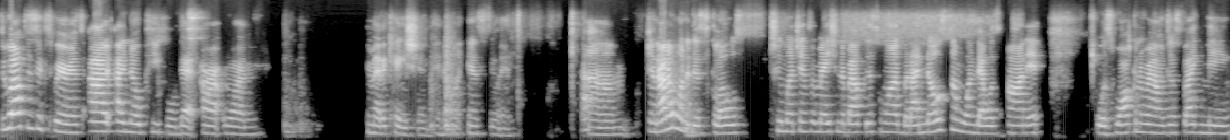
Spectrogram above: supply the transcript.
throughout this experience, I, I know people that are on medication and on insulin. Um, and I don't want to disclose too much information about this one, but I know someone that was on it, was walking around just like me,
